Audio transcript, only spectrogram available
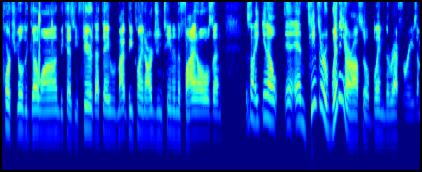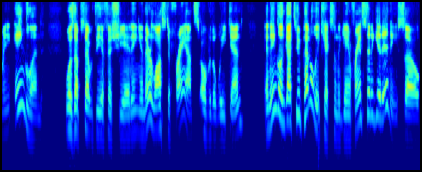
Portugal to go on because he feared that they might be playing Argentina in the finals. And it's like you know, and, and teams that are winning are also blaming the referees. I mean, England was upset with the officiating and their loss to France over the weekend. And England got two penalty kicks in the game. France didn't get any. So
